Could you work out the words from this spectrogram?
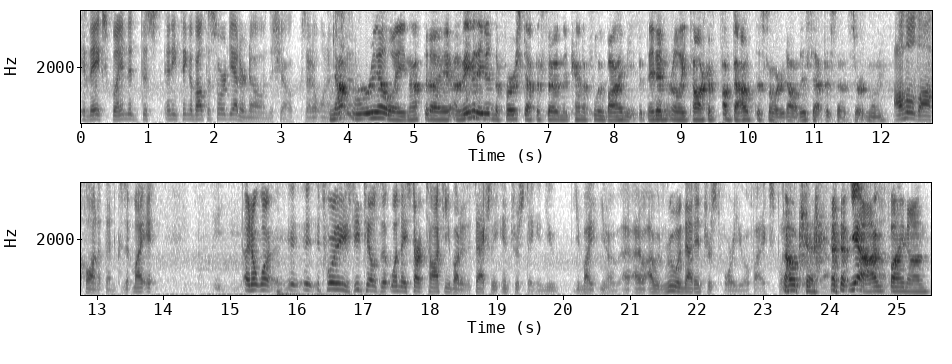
have they explained that this anything about the sword yet or no in the show because I don't want to Not really. Not that I. uh, Maybe they did in the first episode and it kind of flew by me, but they didn't really talk about the sword at all. This episode, certainly. I'll hold off on it then because it might. It, I don't want. It, it's one of these details that when they start talking about it, it's actually interesting, and you you might you know I, I would ruin that interest for you if I explain. Okay. Yeah. yeah, I'm Um, fine on.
